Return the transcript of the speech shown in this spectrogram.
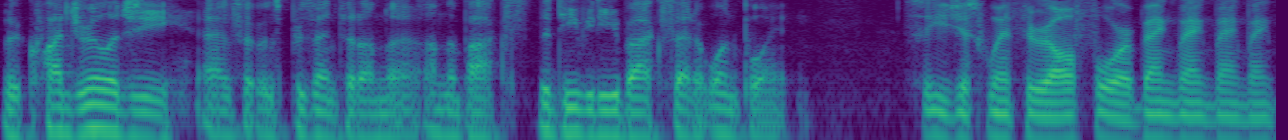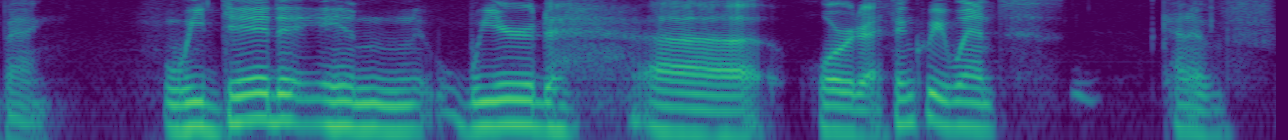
the quadrilogy as it was presented on the on the box the DVD box set at one point. So you just went through all four, bang, bang, bang, bang, bang. We did in weird uh, order. I think we went kind of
